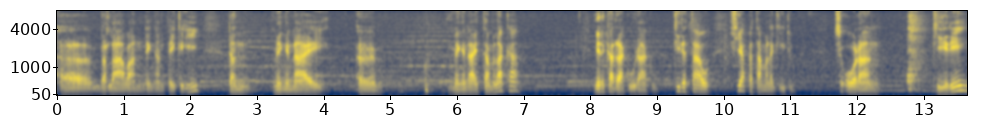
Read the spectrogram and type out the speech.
uh, berlawan dengan PKI dan mengenai uh, mengenai Tan Malaka, mereka ragu-ragu, tidak tahu siapa Tan Malaka itu. Seorang kiri,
